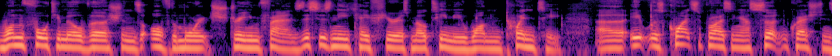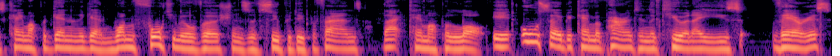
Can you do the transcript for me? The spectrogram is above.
140mm versions of the more extreme fans. This is an EK Furious Meltemi 120. Uh, it was quite surprising how certain questions came up again and again. 140mm versions of super duper fans, that came up a lot. It also became apparent in the Q&As various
